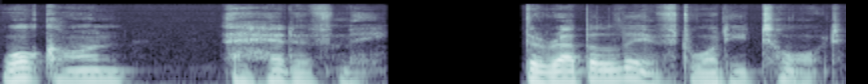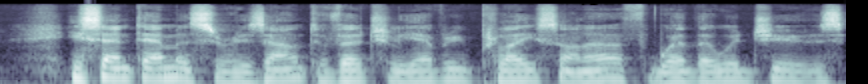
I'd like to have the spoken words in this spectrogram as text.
walk on ahead of me. The Rebbe lived what he taught. He sent emissaries out to virtually every place on earth where there were Jews.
